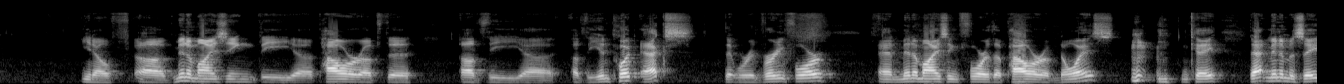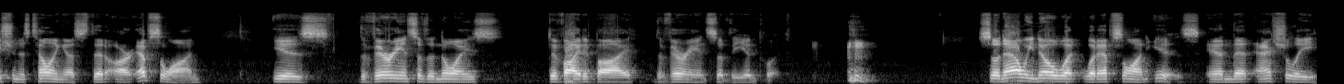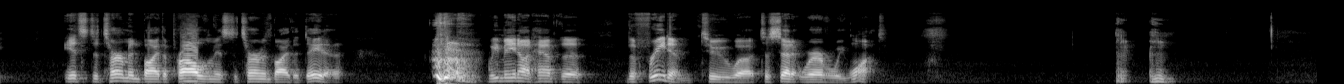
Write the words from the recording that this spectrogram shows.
you know uh, minimizing the power of the of the of the input x that we're inverting for and minimizing for the power of noise. okay, that minimization is telling us that our epsilon is the variance of the noise divided by the variance of the input. so now we know what what epsilon is, and that actually it's determined by the problem. It's determined by the data. we may not have the the freedom to uh, to set it wherever we want.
